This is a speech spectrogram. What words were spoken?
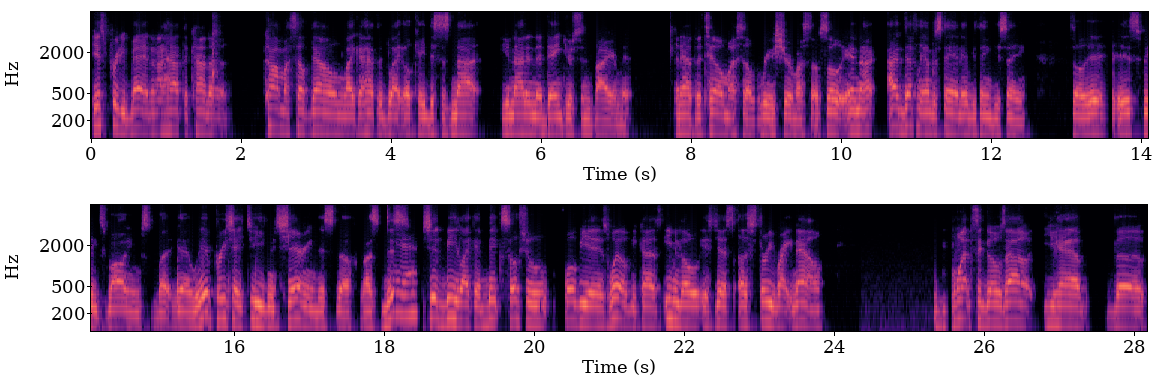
it's pretty bad, and I have to kind of calm myself down. Like I have to be like, okay, this is not you're not in a dangerous environment. And I have to tell myself, reassure myself. So, and I, I definitely understand everything you're saying. So it, it speaks volumes. But yeah, we appreciate you even sharing this stuff this yeah. should be like a big social phobia as well. Because even though it's just us three right now, once it goes out, you have the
